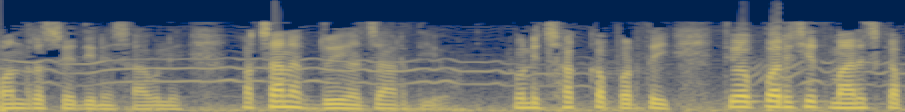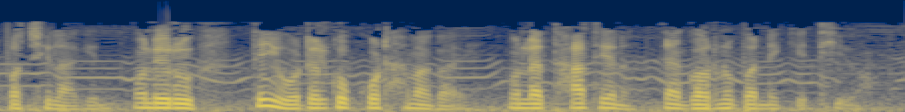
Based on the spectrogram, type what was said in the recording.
पन्ध्र सय दिने साउले अचानक दुई हजार दियो। उनी छक्क पर्दै त्यो अपरिचित मानिसका पछि लागिन्। उनीहरू त्यही होटलको कोठामा गए। उनलाई थाहा थिएन त्यहाँ गर्नुपर्ने के थियो।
